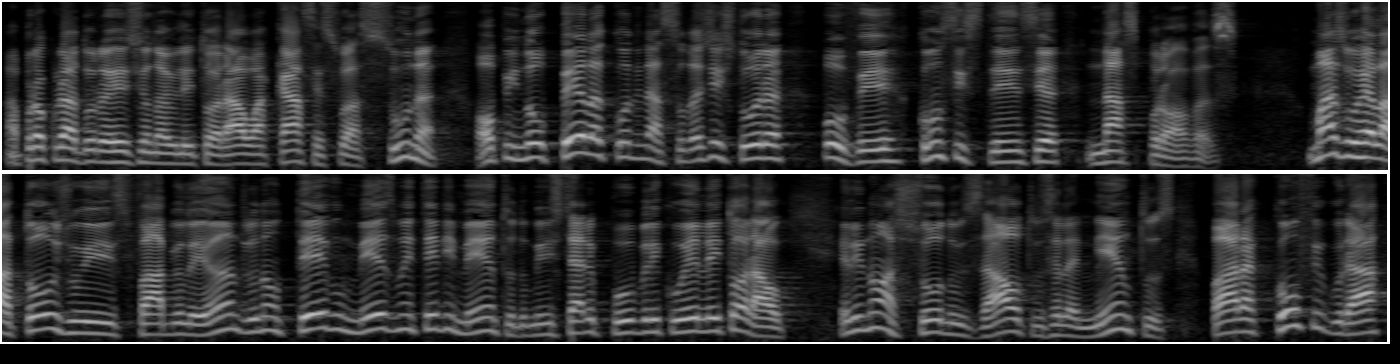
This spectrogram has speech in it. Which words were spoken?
A Procuradora Regional Eleitoral, Acácia Suassuna, opinou pela condenação da gestora por ver consistência nas provas. Mas o relator, o juiz Fábio Leandro, não teve o mesmo entendimento do Ministério Público Eleitoral. Ele não achou nos autos elementos para configurar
